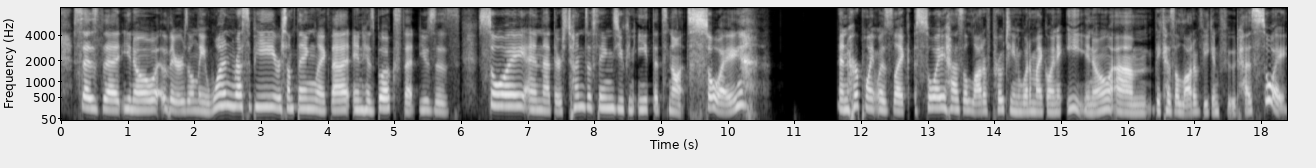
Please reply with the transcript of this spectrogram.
says that, you know, there's only one recipe or something like that in his books that uses soy and that there's tons of things you can eat that's not soy. And her point was like, soy has a lot of protein. What am I going to eat? You know, um, because a lot of vegan food has soy.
